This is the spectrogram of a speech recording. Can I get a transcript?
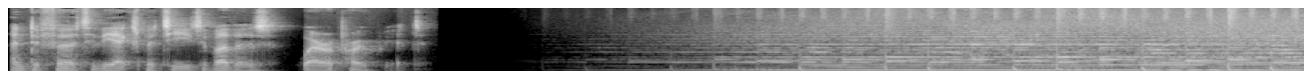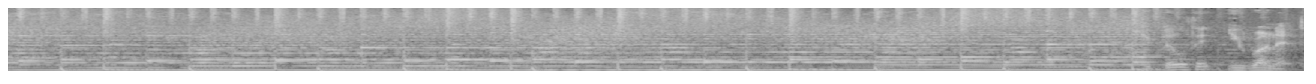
and defer to the expertise of others where appropriate. Build it, you run it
